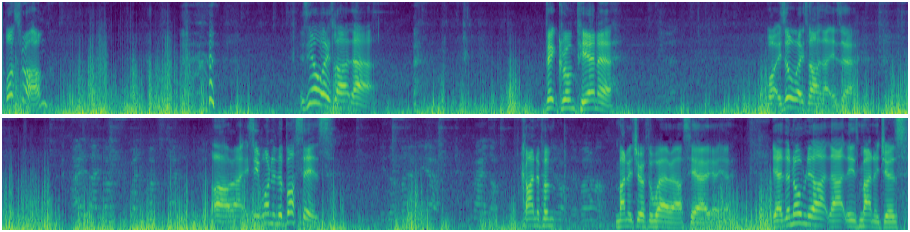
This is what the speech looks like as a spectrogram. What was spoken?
What's wrong? Is he always like that? Bit grumpy, innit? What, he's always like that, is he? Alright, is he one of the bosses? Kind of a manager of the warehouse, yeah, yeah, yeah. Yeah, they're normally like that, these managers.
